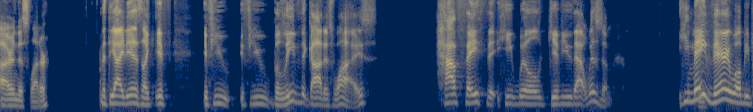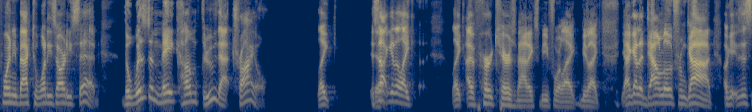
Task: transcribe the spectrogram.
uh, or in this letter. But the idea is like if if you if you believe that God is wise, have faith that He will give you that wisdom. He may very well be pointing back to what He's already said. The wisdom may come through that trial. Like it's Yeah. not gonna like like I've heard charismatics before, like be like, yeah, I got to download from God. Okay, this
